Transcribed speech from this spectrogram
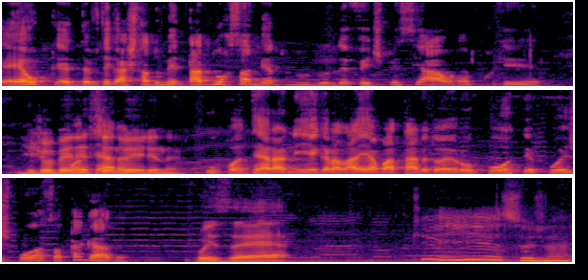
É o, é, deve ter gastado metade do orçamento do, do defeito especial, né? Porque Rejuvenescendo Pantera. ele, né? o Pantera Negra lá e a Batalha do Aeroporto depois, porra, só cagada. Pois é. Que isso, gente.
